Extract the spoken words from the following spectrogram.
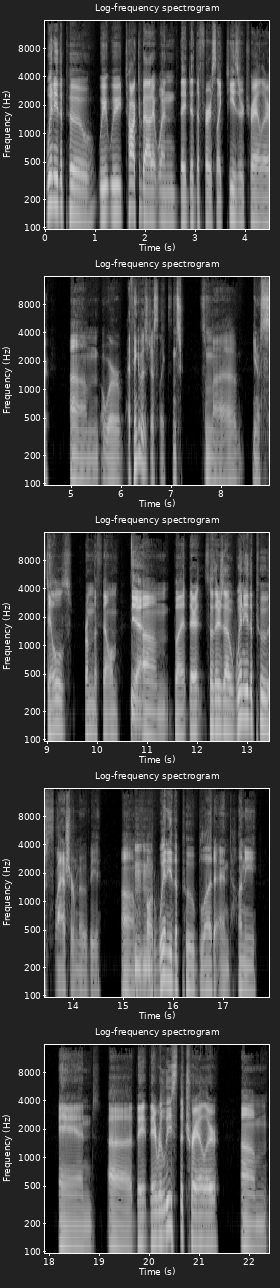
Winnie the Pooh. We we talked about it when they did the first like teaser trailer, um, or I think it was just like some some uh, you know stills from the film. Yeah. Um, but there, so there's a Winnie the Pooh slasher movie um, Mhm. called Winnie the Pooh: Blood and Honey, and uh, they they released the trailer, um,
